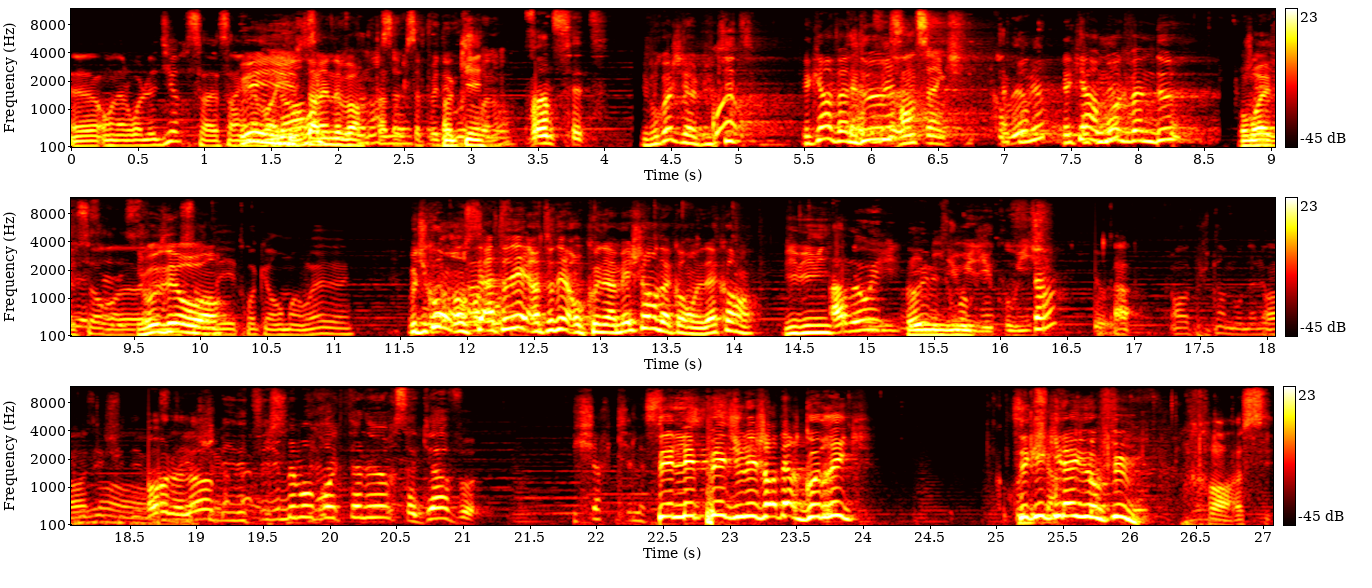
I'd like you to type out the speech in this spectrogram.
Euh, on a le droit de le dire Ça, ça a Oui, rien à voir. ça n'a rien à voir. Non, ça, ça peut être Ok. des gauches, quoi, non 27. Et pourquoi j'ai la plus petite Quelqu'un a 22 35. Combien Quelqu'un a moins que 22 Bon Je bref. sors, euh, Je vaux zéro, je hein. des trois cœurs en main, ouais, ouais. Bon, du coup, on sait... Attendez, attendez, on connaît un méchant, d'accord On est d'accord hein Bibimi. Ah bah oui, bah oui, mais Oui, du Oui, coup- du coup, oui. Oh putain, mais on a Oh l'opposé, je suis dévasté. Oh là là, mais il était au même endroit que tout à l'heure, ça gave C'est l'épée du légendaire Godric C'est qui qui l'a eu, le fume Oh, c'est-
